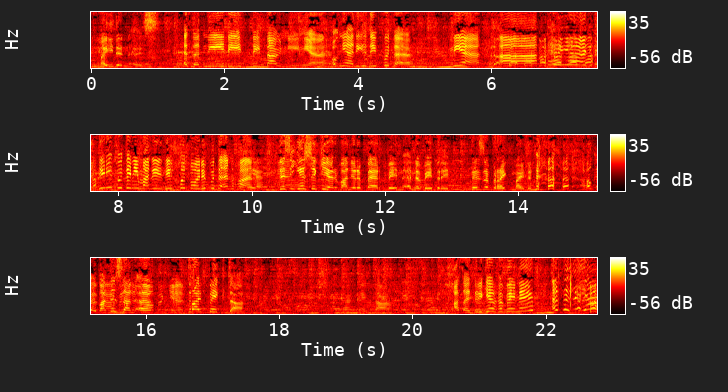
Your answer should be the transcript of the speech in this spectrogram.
maiden is? Is dit nie die die tou nie? Nee. O oh, nee, die die voete. Nee. Uh, hey, nie die voete nie, maar die die goed waar die voete ingaan. Nee. Dis die eerste keer wanneer 'n perd wen in 'n wedren. Dis 'n break maiden. okay, wat is dan 'n trifecta? Trifecta. As hy 3 keer gewen het, is dit ja.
